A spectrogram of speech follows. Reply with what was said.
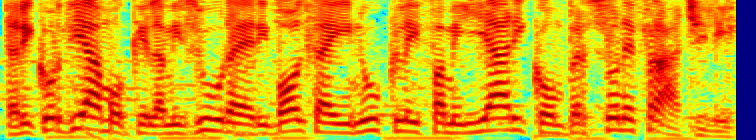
Ricordiamo che la misura è rivolta ai nuclei familiari con persone fragili.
